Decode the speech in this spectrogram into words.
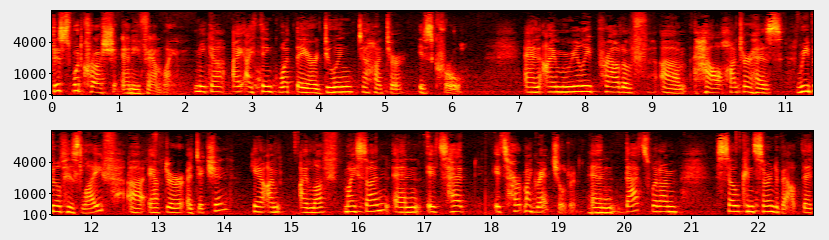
This would crush any family. Mika, I, I think what they are doing to Hunter is cruel. And I'm really proud of um, how Hunter has rebuilt his life uh, after addiction. You know, I'm I love my son, and it's had it's hurt my grandchildren, mm-hmm. and that's what I'm so concerned about. That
